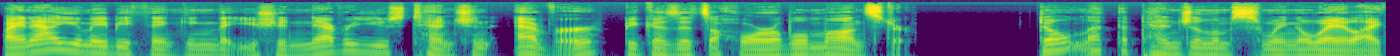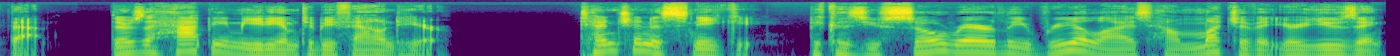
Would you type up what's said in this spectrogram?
By now, you may be thinking that you should never use tension ever because it's a horrible monster. Don't let the pendulum swing away like that. There's a happy medium to be found here. Tension is sneaky because you so rarely realize how much of it you're using.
